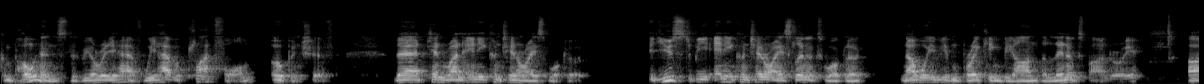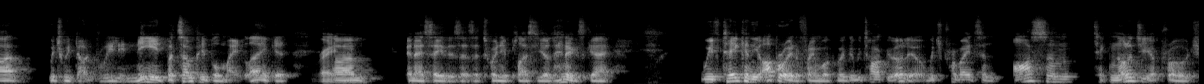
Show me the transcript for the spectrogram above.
components that we already have. We have a platform, OpenShift, that can run any containerized workload. It used to be any containerized Linux workload. Now we're even breaking beyond the Linux boundary, uh, which we don't really need, but some people might like it. Right. Um, and I say this as a 20 plus year Linux guy, we've taken the operator framework that we talked earlier, which provides an awesome technology approach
